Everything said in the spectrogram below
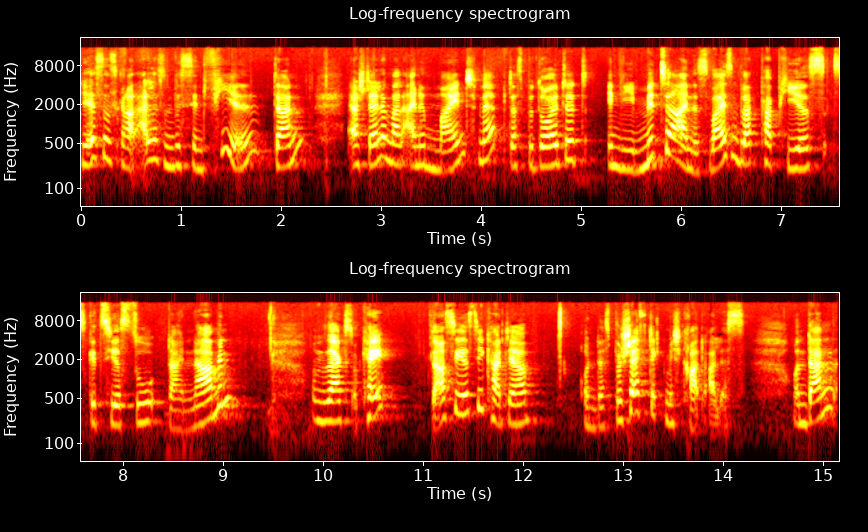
mir ist das gerade alles ein bisschen viel, dann erstelle mal eine Mindmap. Das bedeutet, in die Mitte eines weißen Blatt Papiers skizzierst du deinen Namen und sagst, okay, das hier ist die Katja und das beschäftigt mich gerade alles. Und dann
